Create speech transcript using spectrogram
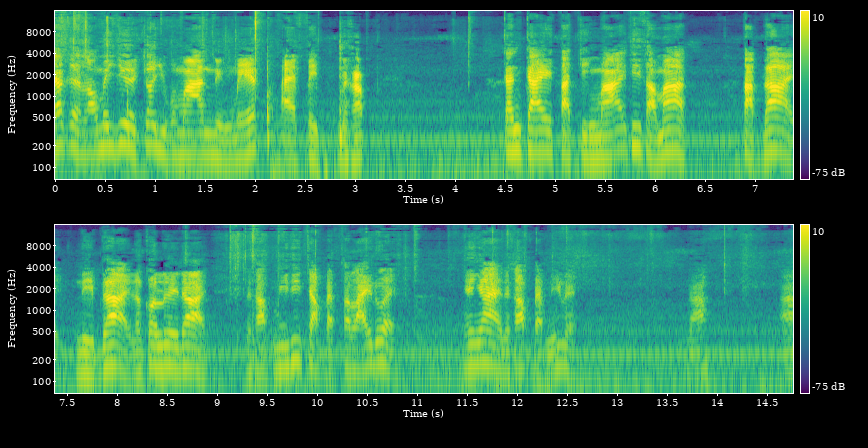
ถ้าเกิดเราไม่ยืดก็อยู่ประมาณหนึ่งเมตรแปดสิบนะครับกันไกตัดกิ่งไม้ที่สามารถตัดได้หนีบได้แล้วก็เลื่อยได้นะครับ มีที่จับแบบสไลด์ด้วย ง่าย ๆนะครับ แบบนี้เลยนะ อ่า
